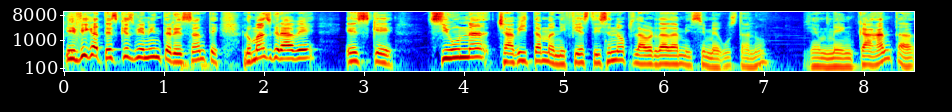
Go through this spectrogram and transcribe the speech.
Y fíjate, es que es bien interesante. Lo más grave es que si una chavita manifiesta y dice, no, pues la verdad a mí sí me gusta, ¿no? Me encanta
